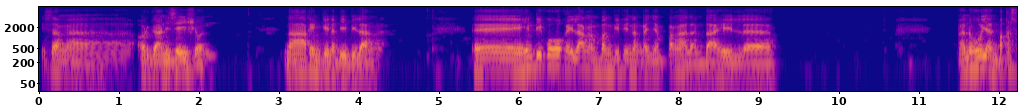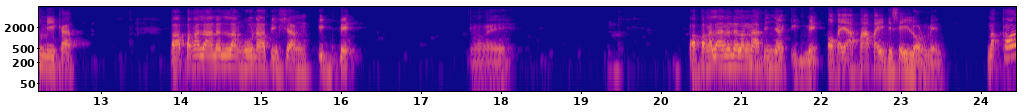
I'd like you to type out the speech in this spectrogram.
isang ah, organization na aking kinabibilangan. Eh, hindi ko ho kailangan banggitin ang kanyang pangalan dahil ah, ano ho yan, baka sumikat. Papangalanan lang ho natin siyang igme. Okay. Papangalanan na lang natin yung igme. O kaya Papay de Sailorman. Nako!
